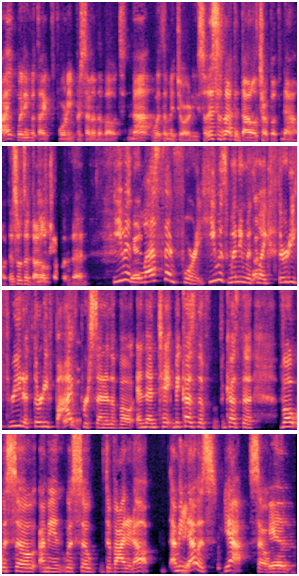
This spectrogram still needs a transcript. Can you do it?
by winning with like 40% of the vote, not with a majority. So this is not the Donald Trump of now. This was the Donald Trump of then. Even and, less than 40. He was winning with like 33 to 35% of the vote. And then take because the because the vote was so, I mean, was so divided up. I mean, yeah. that was yeah. So and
